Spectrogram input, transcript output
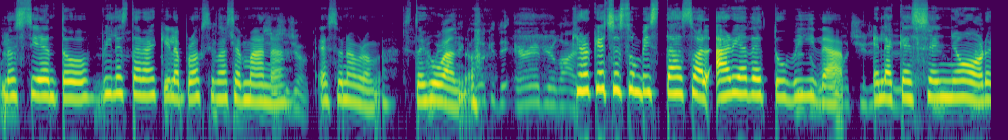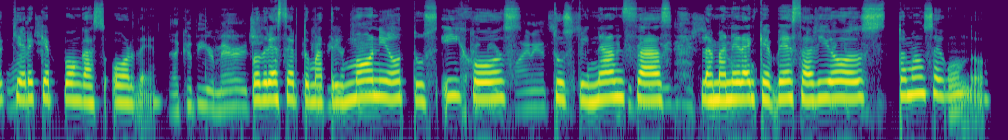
Lo siento, Bill estará aquí la próxima semana. Es una broma, estoy jugando. Quiero que eches un vistazo al área de tu vida en la que el Señor quiere que pongas orden. Podría ser tu matrimonio, tus hijos, tus finanzas, la manera en que ves a Dios. Toma un segundo.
